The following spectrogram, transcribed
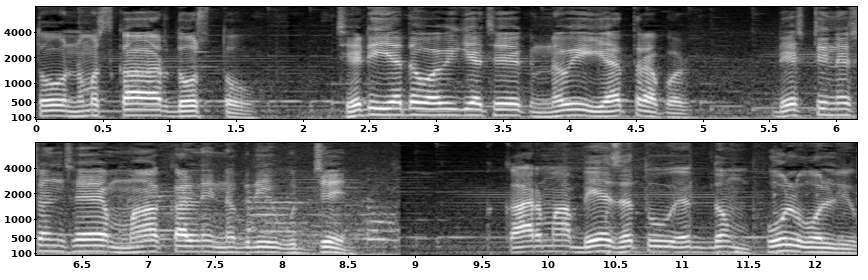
તો નમસ્કાર દોસ્તો. જેડી યાદવ આવી ગયા છે એક નવી યાત્રા પર. ડેસ્ટિનેશન છે મહાકાલની નગરી ઉજ્જૈન. કારમાં બેઝ હતું એકદમ ફૂલ વોલ્યુમ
